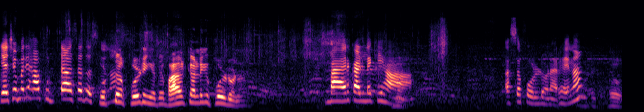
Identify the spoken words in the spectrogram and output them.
याच्यामध्ये हा फुट्टा असाच असतो ना? फक्त फोल्डिंग आहे ते बाहेर काढलं की फोल्ड होणार. बाहेर काढलं की हा. असं फोल्ड होणार आहे ना? हो.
